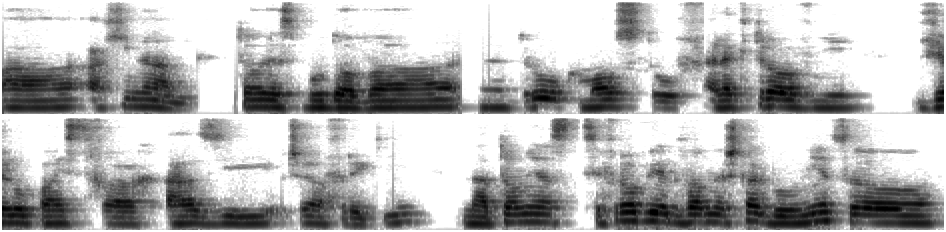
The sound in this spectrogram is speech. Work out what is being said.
a, a Chinami. To jest budowa dróg, mostów, elektrowni w wielu państwach Azji czy Afryki. Natomiast cyfrowy jedwabny szlak był nieco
